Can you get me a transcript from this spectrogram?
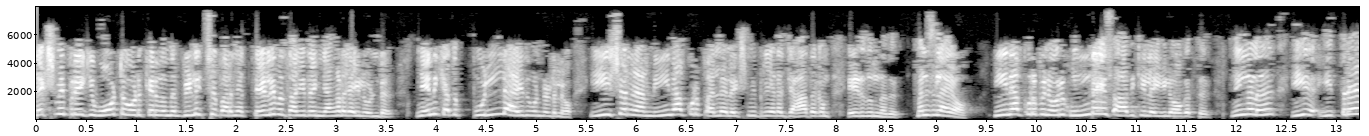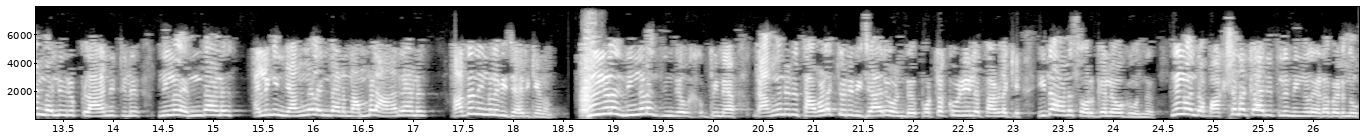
ലക്ഷ്മിപ്രിയക്ക് വോട്ട് കൊടുക്കരുതെന്ന് വിളിച്ചു പറഞ്ഞ തെളിവ് സഹിതം ഞങ്ങളുടെ കയ്യിലുണ്ട്. എനിക്കത് പുല്ലായതുകൊണ്ടുണ്ടല്ലോ. ഈശ്വരനാണ് നീനാക്കുറിപ്പല്ല ലക്ഷ്മിപ്രിയയുടെ ജാതകം എഴുതുന്നത്. മനസ്സിലായോ? നീനാക്കുറിപ്പിന് ഒരു കുണ്ടേ സാധിക്കില്ല ഈ ലോകത്ത്. നിങ്ങൾ ഈ ഇത്രയും വലിയൊരു പ്ലാനറ്റിൽ നിങ്ങൾ എന്താണ്? അല്ലെങ്കിൽ ഞങ്ങൾ എന്താണ്? നമ്മൾ ആരാണ്? അത് നിങ്ങൾ വിചാരിക്കണം. നിങ്ങൾ നിങ്ങളുടെ പിന്നെ അങ്ങനെ ഒരു തവളക്കൊരു വിചാരമുണ്ട് പൊട്ടക്കുഴിയിലെ തവളയ്ക്ക്. ഇതാണ് സ്വർഗലോകം എന്ന്. നിങ്ങൾ എന്താ ഭക്ഷണ കാര്യത്തിൽ നിങ്ങൾ ഇടപെടുന്നു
